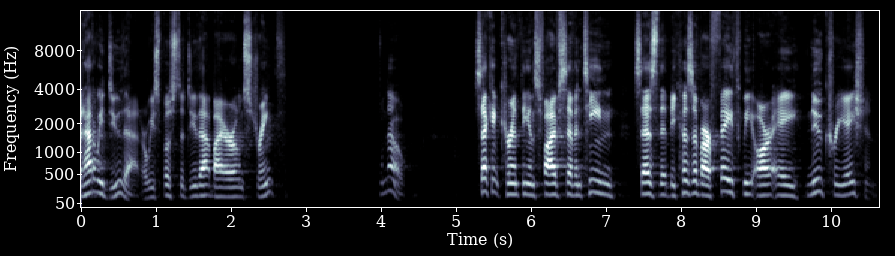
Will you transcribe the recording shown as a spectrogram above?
But how do we do that? Are we supposed to do that by our own strength? No. 2 Corinthians 5:17 says that because of our faith we are a new creation.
